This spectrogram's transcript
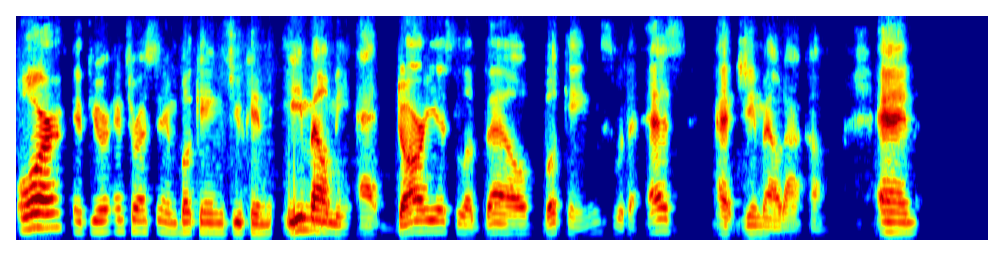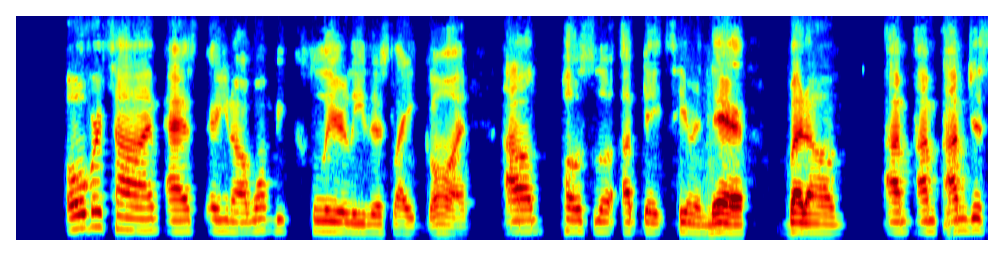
Or if you're interested in bookings, you can email me at Darius Lavale Bookings with an S at gmail.com. And over time, as uh, you know, I won't be clearly just like gone. I'll post little updates here and there, but um, I'm I'm I'm just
